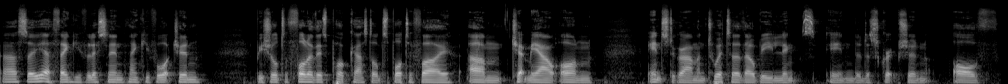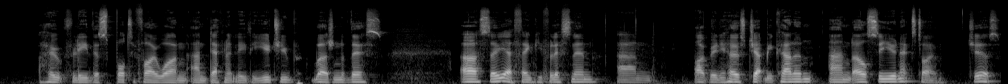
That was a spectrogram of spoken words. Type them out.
Uh, so yeah, thank you for listening. Thank you for watching. Be sure to follow this podcast on Spotify. Um, check me out on Instagram and Twitter. There'll be links in the description of hopefully the Spotify one and definitely the YouTube version of this. Uh, so yeah, thank you for listening, and I've been your host Jack Buchanan, and I'll see you next time. Cheers.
